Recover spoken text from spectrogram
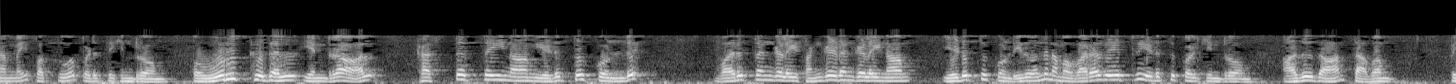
நம்மை பக்குவப்படுத்துகின்றோம். இப்போ உருக்குதல் என்றால் கஷ்டத்தை நாம் எடுத்துக்கொண்டு வருத்தங்களை சங்கடங்களை நாம் எடுத்துக்கொண்டு இது வந்து நம்ம வரவேற்று எடுத்துக்கொள்கின்றோம். அதுதான் தவம். இப்ப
